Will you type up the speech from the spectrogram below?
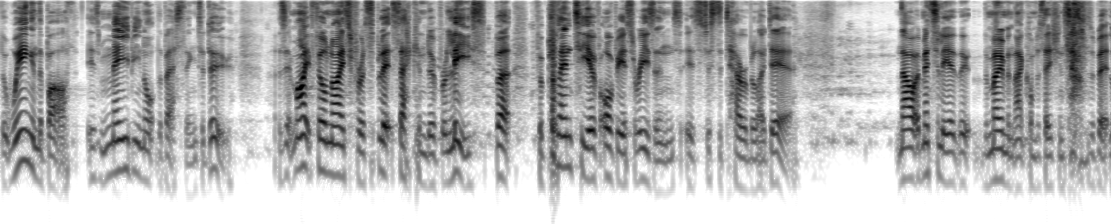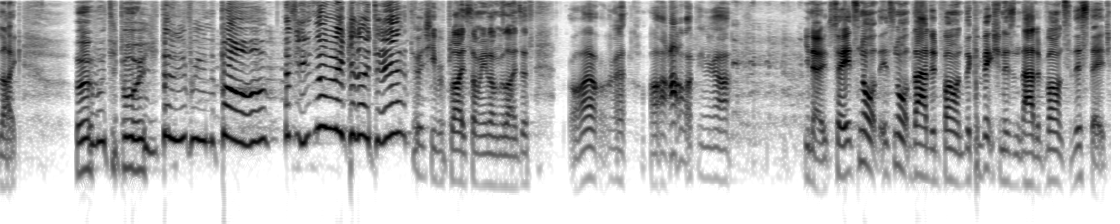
that weeing in the bath is maybe not the best thing to do. As it might feel nice for a split second of release, but for plenty of obvious reasons, it's just a terrible idea. Now, admittedly, at the, the moment, that conversation sounds a bit like, Oh, Monty boy, don't wee in the bath. Have you not a good idea? To which he replies something along the lines of, you know, so it's not, it's not that advanced. The conviction isn't that advanced at this stage.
